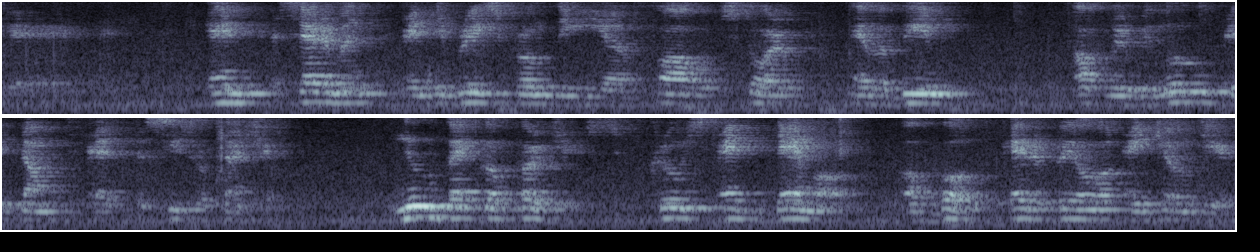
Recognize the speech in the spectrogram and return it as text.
Okay. And sediment and debris from the uh, fall storm have been often removed and dumped at the Cecil Township. New backup purchase, cruise and demo of both Caterpillar and John Deere.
